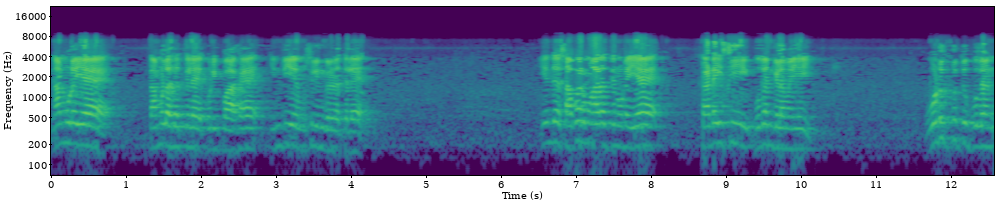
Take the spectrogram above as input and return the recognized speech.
நம்முடைய தமிழகத்தில் குறிப்பாக இந்திய முஸ்லிம்களிடத்தில் இந்த சபர் மாதத்தினுடைய கடைசி புதன்கிழமையை ஒடுக்குத்து புதன்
